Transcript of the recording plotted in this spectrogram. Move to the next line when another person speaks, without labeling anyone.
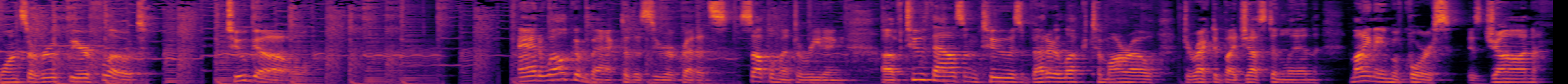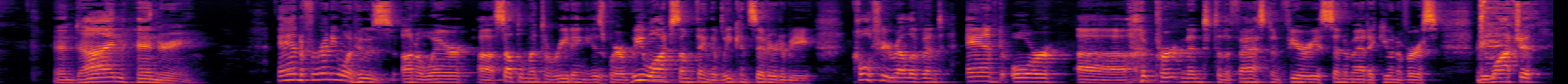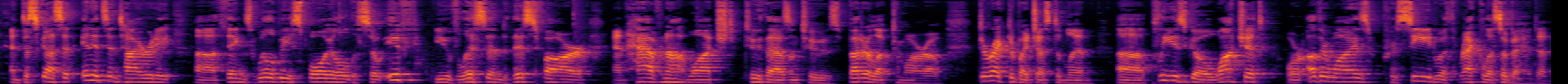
Wants a root beer float to go. And welcome back to the Zero Credits supplemental reading of 2002's Better Luck Tomorrow, directed by Justin Lin. My name, of course, is John.
And I'm Henry.
And for anyone who's unaware, uh, supplemental reading is where we watch something that we consider to be culturally relevant and or uh, pertinent to the Fast and Furious cinematic universe. We watch it and discuss it in its entirety. Uh, things will be spoiled, so if you've listened this far and have not watched 2002's Better Luck Tomorrow, directed by Justin Lin, uh, please go watch it or otherwise proceed with reckless abandon.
